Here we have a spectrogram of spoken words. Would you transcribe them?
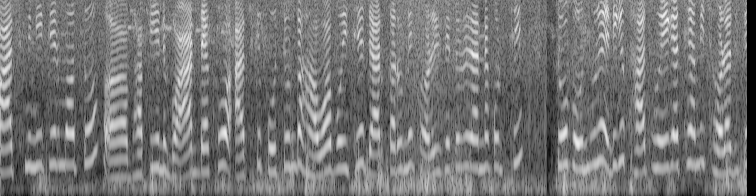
পাঁচ মিনিটের মতো ভাপিয়ে নেব। আর দেখো, আজকে প্রচণ্ড হাওয়া বইছে, যার কারণে ঘরের ভেতরে রান্না করছি। তো বন্ধুরা, এদিকে ভাত হয়ে গেছে, আমি ছড়া দিতে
